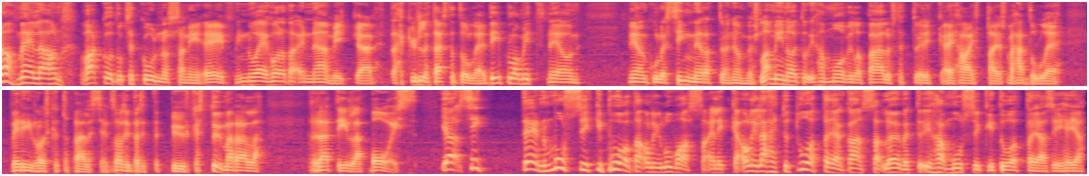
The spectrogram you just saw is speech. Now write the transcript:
no, meillä on vakuutukset kunnossa, niin ei, minua ei huoleta enää mikään. Että kyllä tästä tulee diplomit, ne on, ne on kuule signeerattu ja ne on myös laminoitu ihan muovilla päällystetty, eli ei haittaa, jos vähän tulee veriroisketta päälle, sen saa sitä sitten pyyhkästyä märällä rätillä pois. Ja sitten musiikkipuolta oli luvassa, eli oli lähetty tuottajan kanssa, löydetty ihan musiikkituottaja siihen ja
